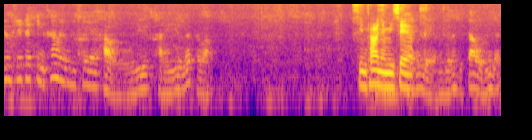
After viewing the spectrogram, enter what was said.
ยุ่งใช้ได้กินข้าวยังมีเชยเขานี่ไข่เยอะแล้วแต่ว่าสินค้ายังมีแซ่แข็บงแรงอยู่แล้วเจ้านี่แหละ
